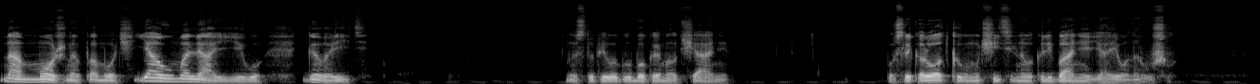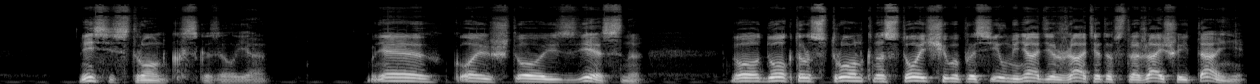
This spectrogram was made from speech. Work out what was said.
нам можно помочь, я умоляю его говорить. Наступило глубокое молчание. После короткого мучительного колебания я его нарушил. Миссис Стронг, сказал я. Мне кое-что известно, но доктор Стронг настойчиво просил меня держать это в строжайшей тайне.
